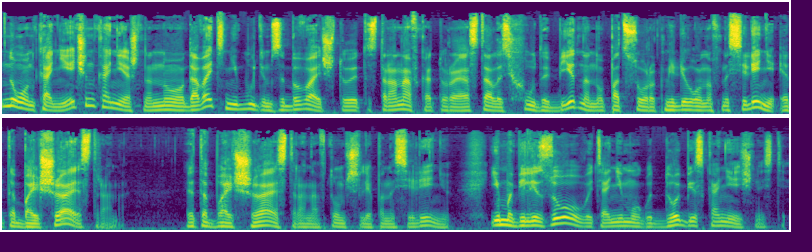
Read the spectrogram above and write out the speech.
ну, он конечен, конечно, но давайте не будем забывать, что это страна, в которой осталось худо-бедно, но под 40 миллионов населения, это большая страна. Это большая страна, в том числе по населению. И мобилизовывать они могут до бесконечности.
